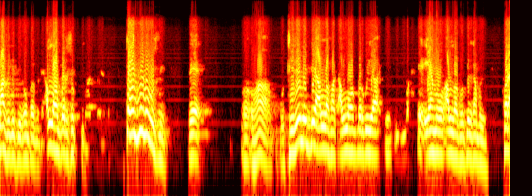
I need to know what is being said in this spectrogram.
মাঝে গেছি কম্পার্টমেন্টে আল্লাহ আকবরের শক্তি তখন বুঝে বসছে যে হ্যাঁ ট্রেনের মধ্যে আল্লাহ আল্লাহ আকবর কইয়া এ- এন আল্লাহ আকবর করে কামাই পরে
